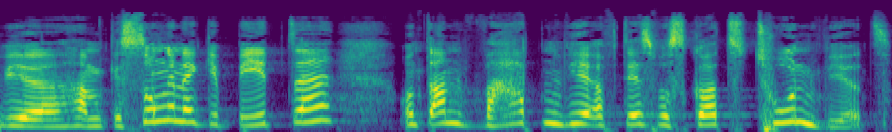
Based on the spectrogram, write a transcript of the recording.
wir haben gesungene Gebete und dann warten wir auf das, was Gott tun wird.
